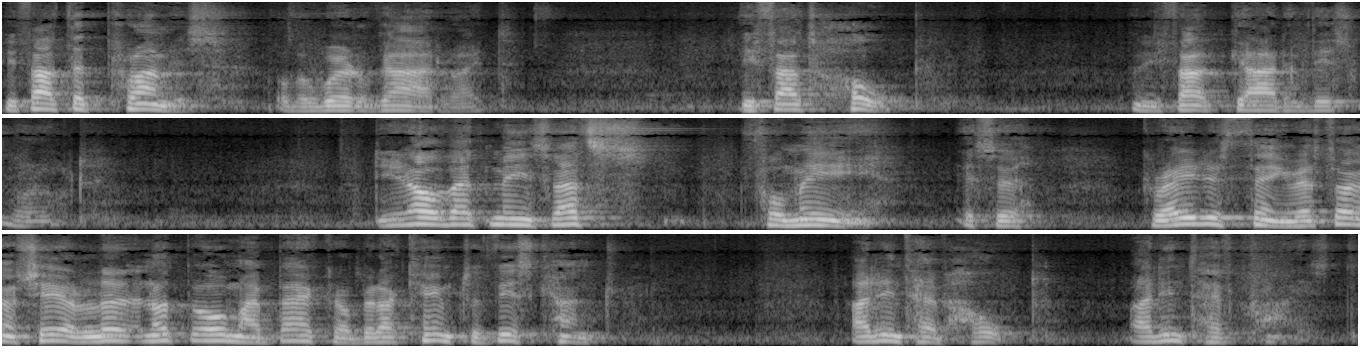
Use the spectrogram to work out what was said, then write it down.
without that promise of the Word of God, right? Without hope, without God in this world. Do you know what that means that's for me, it's the greatest thing. That's why I'm going to share little, not all my background, but I came to this country. I didn't have hope. I didn't have Christ.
